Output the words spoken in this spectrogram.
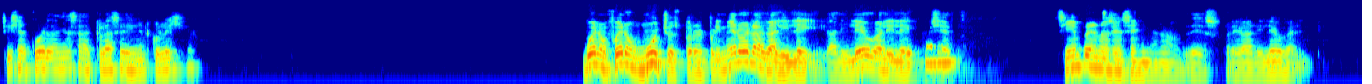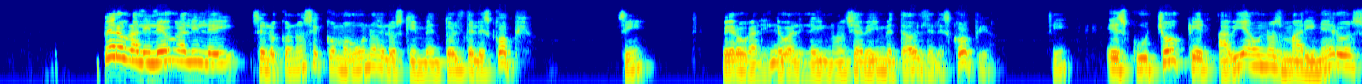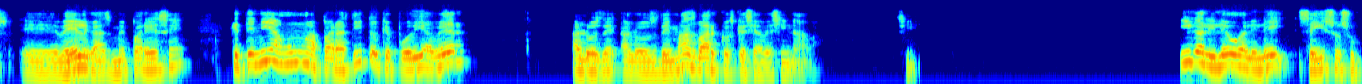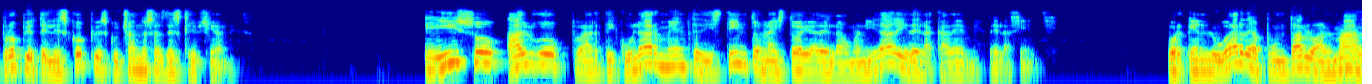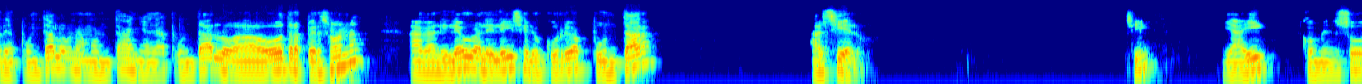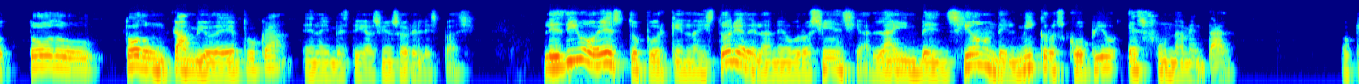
¿Sí se acuerdan esa clase en el colegio? Bueno, fueron muchos, pero el primero era Galilei, Galileo Galilei, ¿no es cierto? Siempre nos enseñan de eso, de Galileo Galilei. Pero Galileo Galilei se lo conoce como uno de los que inventó el telescopio, ¿sí? Pero Galileo Galilei no se había inventado el telescopio, ¿sí? Escuchó que había unos marineros eh, belgas, me parece, que tenían un aparatito que podía ver a los, demás barcos que se avecinaban. ¿sí? Y Galileo Galilei se hizo su propio telescopio escuchando esas descripciones. E hizo algo particularmente distinto en la historia de la humanidad y de la academia, de la ciencia. Porque en lugar de apuntarlo al mar, de apuntarlo a una montaña, de apuntarlo a otra persona, a Galileo Galilei se le ocurrió apuntar al cielo. ¿Sí? Y ahí comenzó todo, todo un cambio de época en la investigación sobre el espacio. Les digo esto porque en la historia de la neurociencia, la invención del microscopio es fundamental. ¿Ok?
